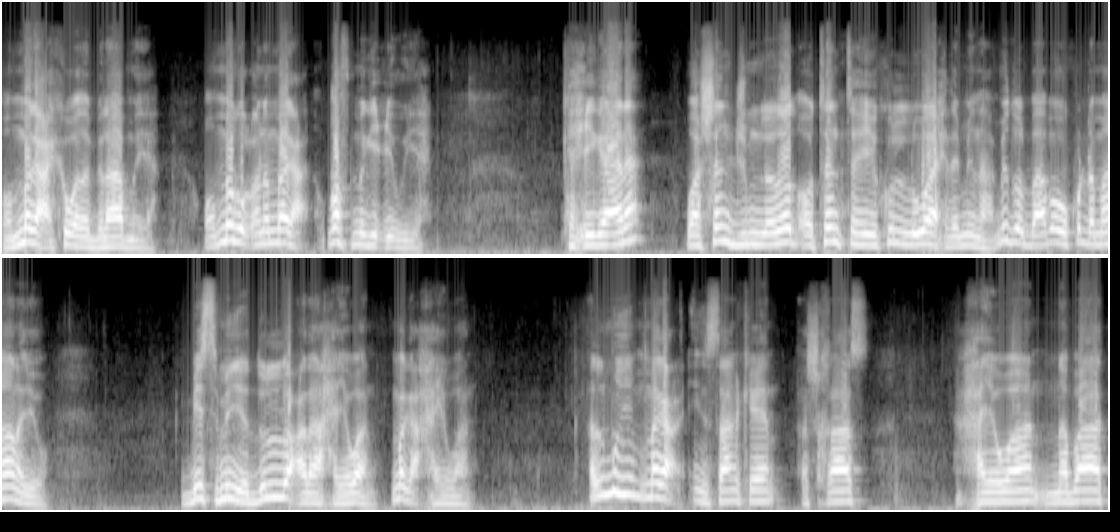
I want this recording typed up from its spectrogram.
oo magac ka wada bilaabmaya oo magacuna magac qof magicii uu yahay. Ka xigaana waa shan jumladood oo tantahi kulu waaxida minha mid walbaaba uu ku dhammaanayo bismin yadullu calaa xayawaan magac xayawaan almuhim magac insaankeen ashkhaas xayawaan nabaat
